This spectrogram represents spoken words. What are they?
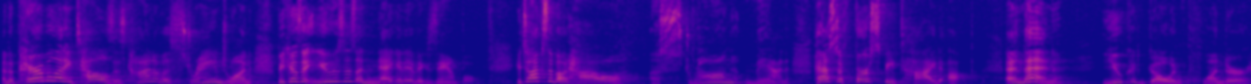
And the parable that he tells is kind of a strange one because it uses a negative example. He talks about how a strong man has to first be tied up and then you could go and plunder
